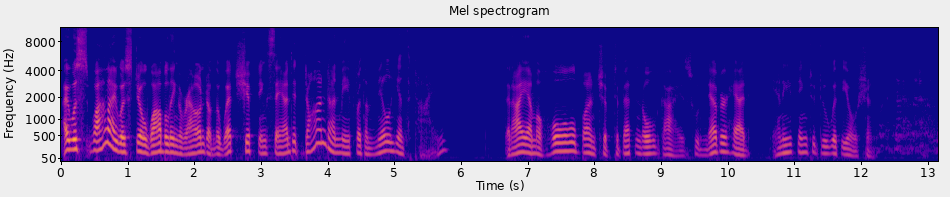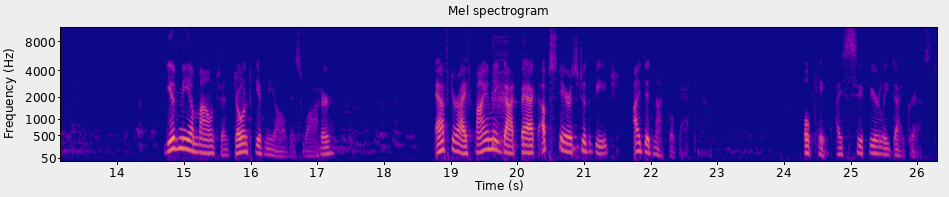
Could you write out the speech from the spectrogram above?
I was while I was still wobbling around on the wet, shifting sand, it dawned on me for the millionth time that I am a whole bunch of Tibetan old guys who never had anything to do with the ocean. give me a mountain, don't give me all this water. After I finally got back upstairs to the beach, I did not go back. Okay, I severely digressed.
